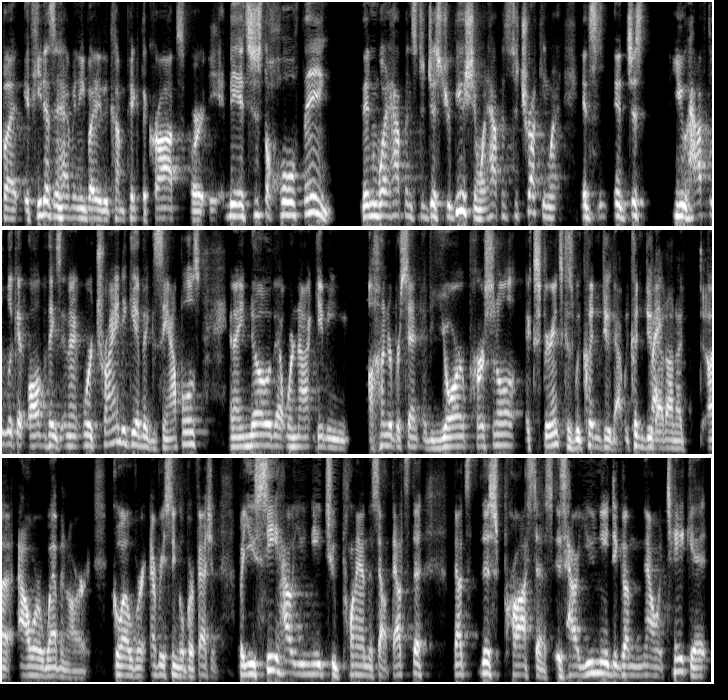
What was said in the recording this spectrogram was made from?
but if he doesn't have anybody to come pick the crops, or it's just the whole thing, then what happens to distribution? What happens to trucking? What, it's it just you have to look at all the things, and I, we're trying to give examples. And I know that we're not giving 100% of your personal experience because we couldn't do that. We couldn't do right. that on a, a, hour webinar, go over every single profession. But you see how you need to plan this out. That's the that's this process is how you need to go now take it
